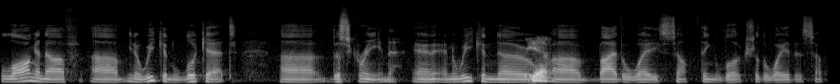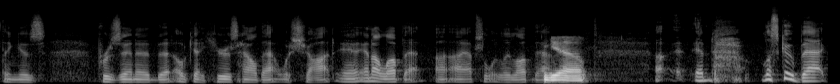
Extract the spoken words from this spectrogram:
long enough um, you know we can look at uh, the screen, and, and we can know yeah. uh, by the way something looks or the way that something is presented that okay, here's how that was shot, and, and I love that. I, I, absolutely love that. Yeah. Uh, and let's go back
